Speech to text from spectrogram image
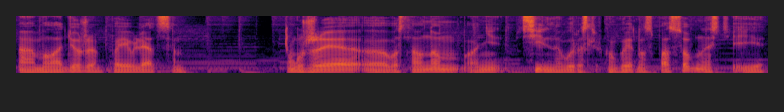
А молодежи появляться. Уже э, в основном они сильно выросли в конкурентоспособности, и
